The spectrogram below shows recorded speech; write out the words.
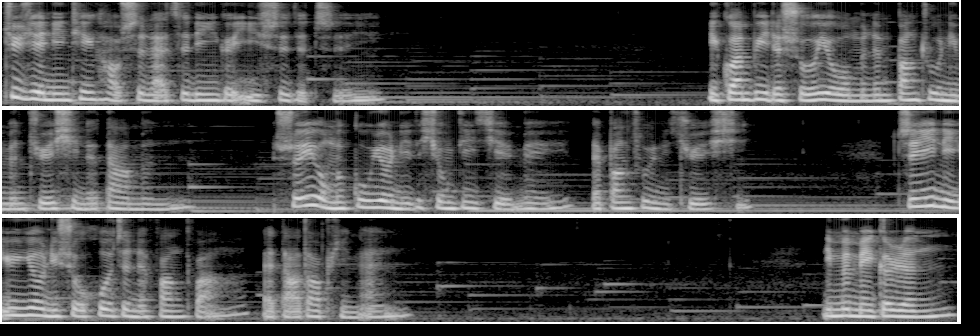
拒绝聆听好事来自另一个意识的指引。你关闭了所有我们能帮助你们觉醒的大门，所以我们雇佣你的兄弟姐妹来帮助你觉醒，指引你运用你所获证的方法来达到平安。你们每个人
